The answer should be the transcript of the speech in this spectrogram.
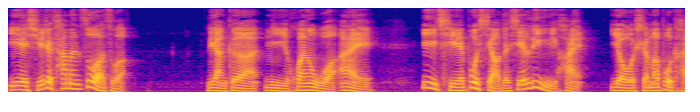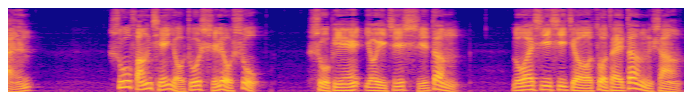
也学着他们做做。两个你欢我爱，亦且不晓得些厉害，有什么不肯？”书房前有株石榴树，树边有一只石凳，罗西西就坐在凳上，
